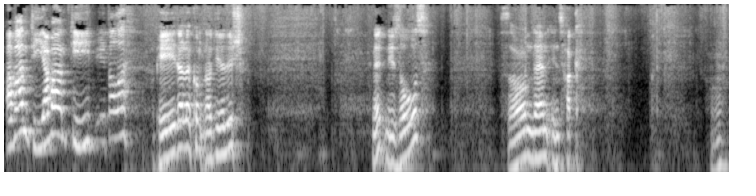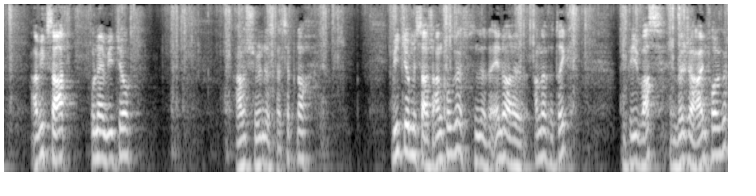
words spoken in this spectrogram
Avanti, Avanti. Peterle. Peterle kommt natürlich. Nicht in die Soße, sondern ins Hack. Aber wie gesagt, unter dem Video ich schön das Rezept noch. Video müsst ihr euch angucken, das ist der eine oder andere Trick. Und wie was, in welcher Reihenfolge.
